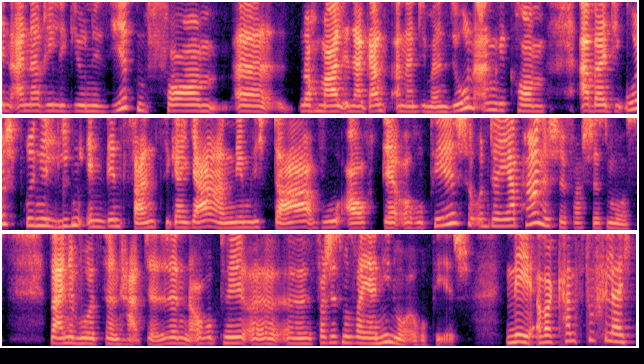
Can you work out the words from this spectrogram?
in einer religionisierten Form äh, nochmal in einer ganz anderen Dimension angekommen. Aber die Ursprünge liegen in den 20er Jahren, nämlich da, wo auch der europäische und der japanische Faschismus seine Wurzeln hatte. Denn Europä äh, äh Faschismus war ja nie nur europäisch. Nee, aber kannst du vielleicht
